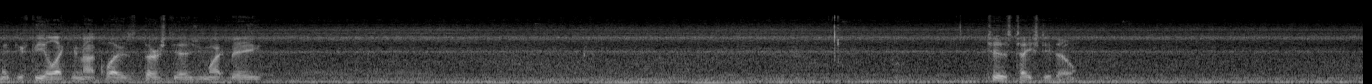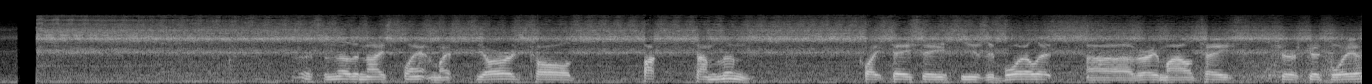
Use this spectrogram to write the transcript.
make you feel like you're not quite as thirsty as you might be. Tis tasty though. That's another nice plant in my yard called Pak Tam Lung. Quite tasty. Usually boil it. Uh, very mild taste. Sure it's good for you.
